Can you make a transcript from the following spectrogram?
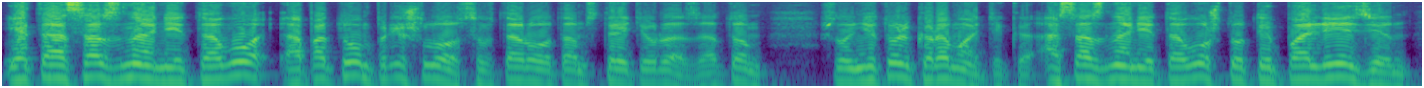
это осознание того, а потом пришло со второго, там, с третьего раза, о том, что не только романтика, осознание того, что ты полезен,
